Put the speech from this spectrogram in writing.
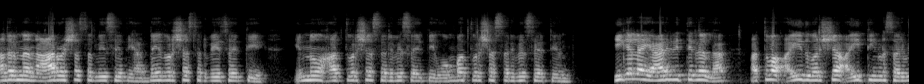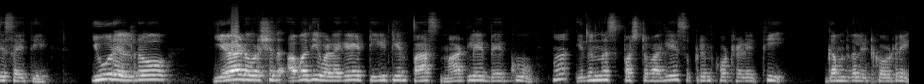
ಅಂದ್ರೆ ನಾನು ಆರು ವರ್ಷ ಸರ್ವಿಸ್ ಐತಿ, ಹದಿನೈದು ವರ್ಷ ಸರ್ವಿಸ್ ಐತಿ, ಇನ್ನು ಹತ್ತು ವರ್ಷ ಸರ್ವಿಸ್ ಐತಿ, ಒಂಬತ್ತು ವರ್ಷ ಸರ್ವಿಸ್ ಐತಿ ಅಂತ. ಹೀಗೆಲ್ಲ ರೀತಿ ಇರಲ್ಲ ಅಥವಾ ಐದು ವರ್ಷ, ಐದು ತಿಂಗಳ ಸರ್ವಿಸ್ ಐತಿ. ಇವರೆಲ್ಲರೂ ಎರಡು ವರ್ಷದ ಅವಧಿ ಒಳಗೆ ಟಿ ಟಿ ಪಾಸ್ ಮಾಡಲೇಬೇಕು. ಇದನ್ನ ಸ್ಪಷ್ಟವಾಗಿ ಸುಪ್ರೀಂ ಕೋರ್ಟ್ ಹೇಳೈತಿ ಗಮನದಲ್ಲಿ ಇಟ್ಕೊಳ್ರಿ.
